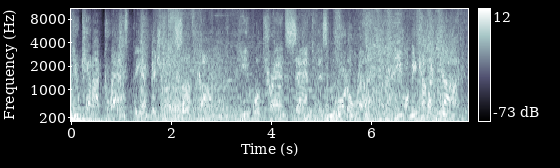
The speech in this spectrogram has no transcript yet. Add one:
You cannot grasp the ambition of SovKhan. He will transcend this mortal realm. He will become a god.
